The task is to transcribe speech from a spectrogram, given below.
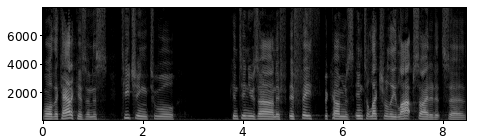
Well, the catechism, this teaching tool, continues on. If, if faith becomes intellectually lopsided, it says,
